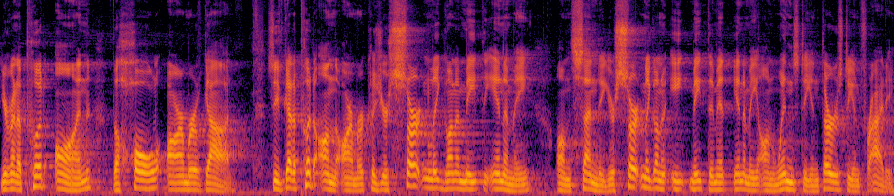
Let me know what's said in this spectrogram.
you're going to put on the whole armor of God. So you've got to put on the armor because you're certainly going to meet the enemy on Sunday. You're certainly going to eat, meet the enemy on Wednesday and Thursday and Friday.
